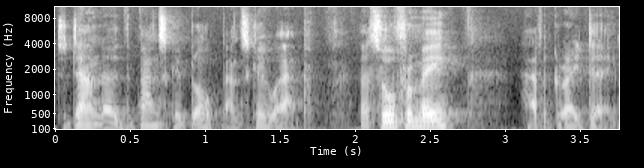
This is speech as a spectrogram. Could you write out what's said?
to download the Bansko blog, Bansko app. That's all from me. Have a great day.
